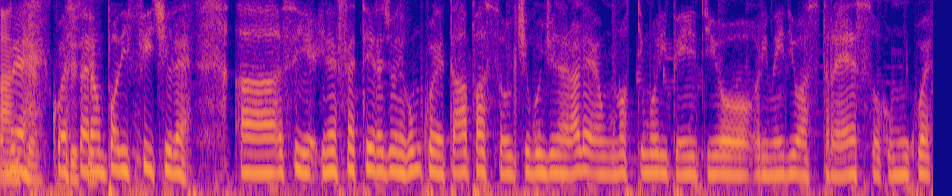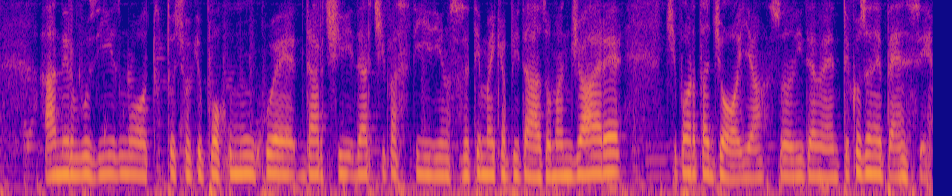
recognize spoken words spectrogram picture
Vabbè, Anche, questa sì, era sì. un po' difficile. Uh, sì, in effetti hai ragione. Comunque le tapas o il cibo in generale è un ottimo ripedio, rimedio a stress o comunque a nervosismo, a tutto ciò che può comunque darci, darci fastidi. Non so se ti è mai capitato. Mangiare ci porta gioia, solitamente. Cosa ne pensi?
